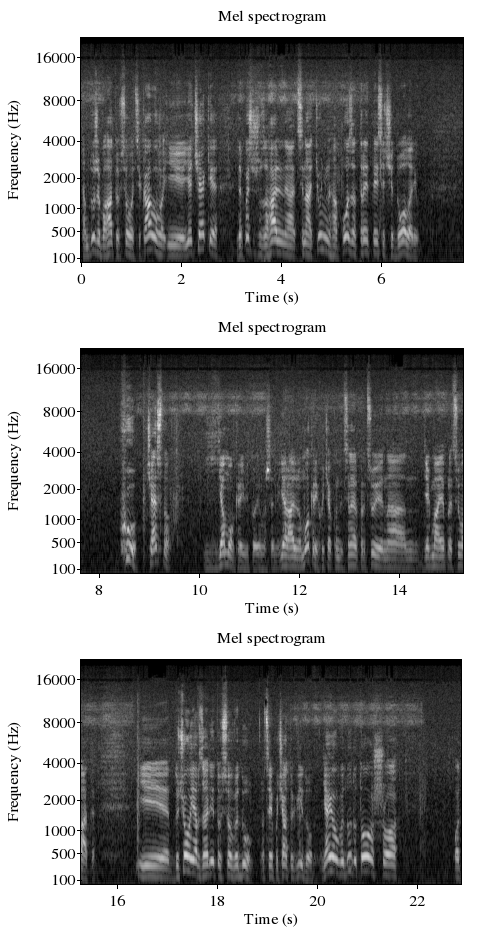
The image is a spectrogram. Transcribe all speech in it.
там дуже багато всього цікавого. І є чеки, де пише, що загальна ціна тюнінга поза 3 тисячі доларів. Ху, чесно, я мокрий від тої машини. Я реально мокрий, хоча кондиціонер працює на як має працювати. І до чого я взагалі то все веду, оцей початок відео. Я його веду до того, що от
